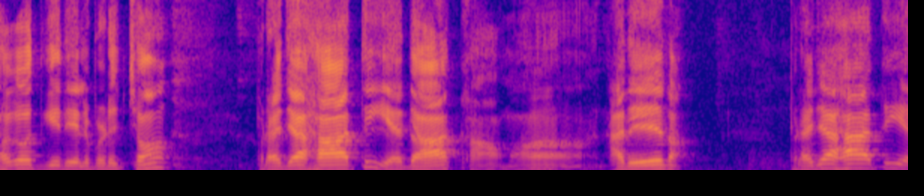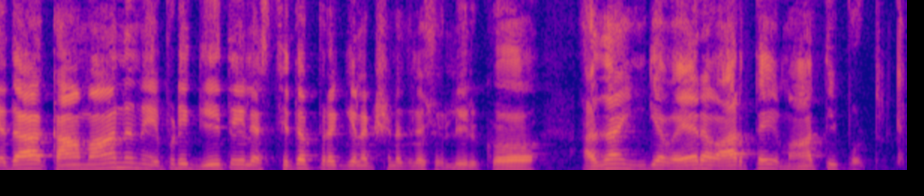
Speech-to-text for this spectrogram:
பகவத்கீதையில் படித்தோம். பிரஜஹாத்தி யதா காமான். அதே தான் பிரஜஹாத்தி யதா காமான்னு எப்படி கீதையில் ஸ்தித பிரஜ லட்சணத்தில் சொல்லியிருக்கோ அதுதான் இங்கே வேறு வார்த்தையை மாற்றி போட்டிருக்கு.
